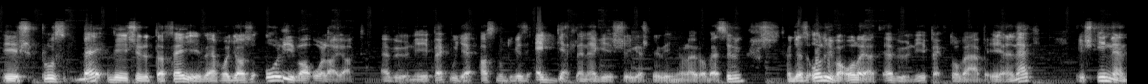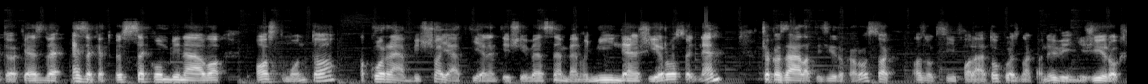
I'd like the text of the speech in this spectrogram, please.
és plusz bevésődött a fejébe, hogy az olívaolajat evő népek, ugye azt mondtuk, hogy ez egyetlen egészséges növényolajról beszélünk, hogy az olívaolajat evő népek tovább élnek, és innentől kezdve ezeket összekombinálva azt mondta a korábbi saját kijelentésével szemben, hogy minden zsír rossz, vagy nem, csak az állati zsírok a rosszak, azok szívhalált okoznak, a növényi zsírok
